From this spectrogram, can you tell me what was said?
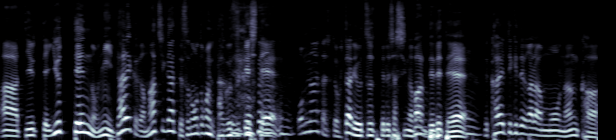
あーって言って言ってんのに、誰かが間違ってその男の人タグ付けしてうん、女の人たちと二人写ってる写真がバッて出てて、うん。で、帰ってきてからもうなんか、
